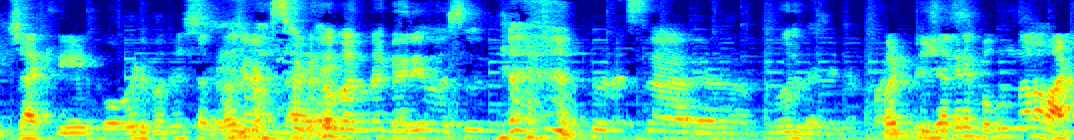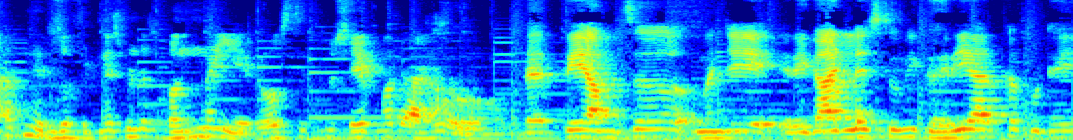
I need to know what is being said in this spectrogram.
एक्झॅक्टली कोविडमध्ये सगळं सगळं बंद घरी बसून. थोडस बोल झालेलं पण तुझ्याकडे बघून मला वाटत नाही तुझं फिटनेस फिटनेस बंद नाहीये. व्यवस्थित तू शेपमध्ये आहे हो. ते आमचं म्हणजे रिगार्डलेस तुम्ही घरी आहात का कुठेही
